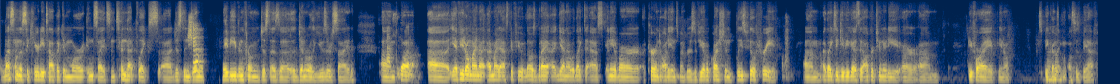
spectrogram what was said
less on the security topic and more insights into Netflix, uh, just in sure. general, maybe even from just as a, a general user side. Um, so, uh, yeah, if you don't mind, I, I, might ask a few of those, but I, again, I would like to ask any of our current audience members, if you have a question, please feel free. Um, I'd like to give you guys the opportunity or um, before I, you know, speak have, on someone else's behalf.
